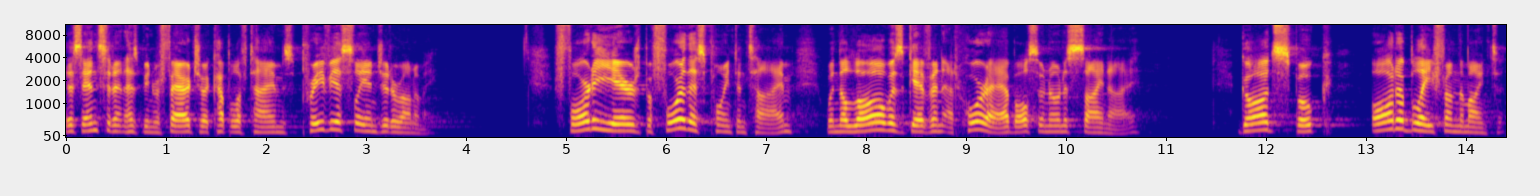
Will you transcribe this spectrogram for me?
This incident has been referred to a couple of times previously in Deuteronomy. Forty years before this point in time, when the law was given at Horeb, also known as Sinai, God spoke audibly from the mountain.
